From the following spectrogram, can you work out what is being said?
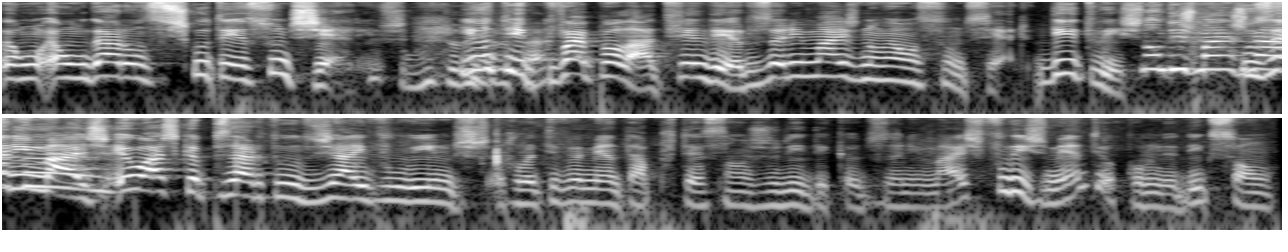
É um, é um lugar onde se discutem assuntos sérios. Muito E o tipo que vai para lá defender os animais não é um assunto sério. Dito isto, Não diz mais os nada. animais, eu acho que apesar de tudo já evoluímos relativamente à proteção jurídica dos animais. Felizmente, eu, como eu digo, são,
